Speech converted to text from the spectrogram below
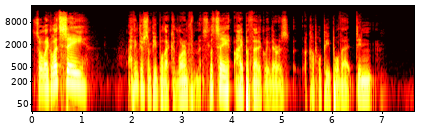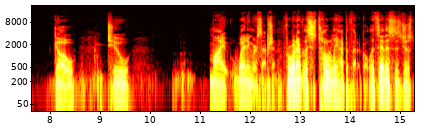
So, like, let's say I think there's some people that could learn from this. Let's say hypothetically there was a couple people that didn't go to my wedding reception for whatever this is totally hypothetical. Let's say this is just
